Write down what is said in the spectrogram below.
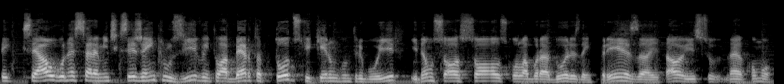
tem que ser algo necessariamente que seja inclusivo, então aberto a todos que queiram contribuir e não só só os colaboradores da empresa e tal. Isso, né, como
